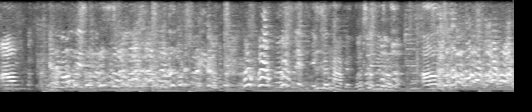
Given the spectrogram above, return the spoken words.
Um, and it always Listen, it could happen. Let's hope it doesn't. Um,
